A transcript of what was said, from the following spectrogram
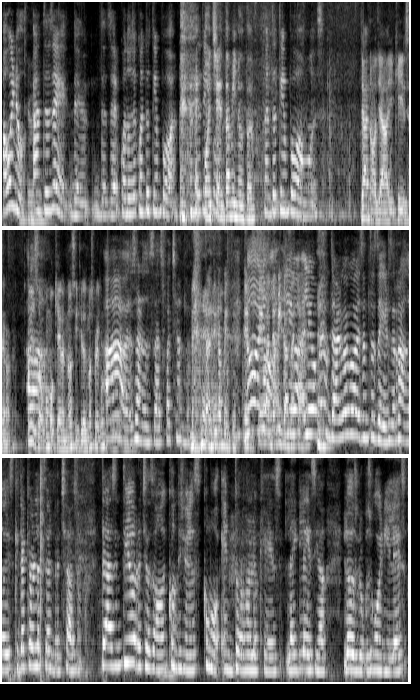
Ah, bueno, antes de, de, desde, cuando sé cuánto tiempo van. ¿Cuánto tiempo, 80 minutos. ¿Cuánto tiempo vamos? Ya no, ya hay que ir cerrando. Pues Ah. o como quieran, ¿no? Si tienes más preguntas. Ah, o sea, nos estás fachando. Prácticamente. No, se van no, de mi le iba, ya. le iba a preguntar algo de eso antes de ir cerrando, y es que ya que hablaste del rechazo, ¿te has sentido rechazado en condiciones como en torno a lo que es la iglesia, los grupos juveniles,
